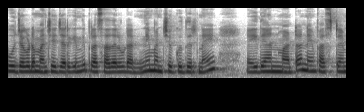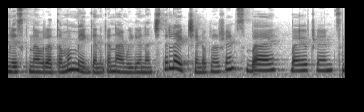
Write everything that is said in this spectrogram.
పూజ కూడా మంచిగా జరిగింది. ప్రసాదాలు కూడా అన్నీ మంచిగా కుదిరినాయి. ఇదే అనమాట నేను ఫస్ట్ టైం చేసుకున్న వ్రతము. మీకు కనుక నా వీడియో నచ్చితే లైక్ చేయండి. Okay friends. Bye. Bye friends.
